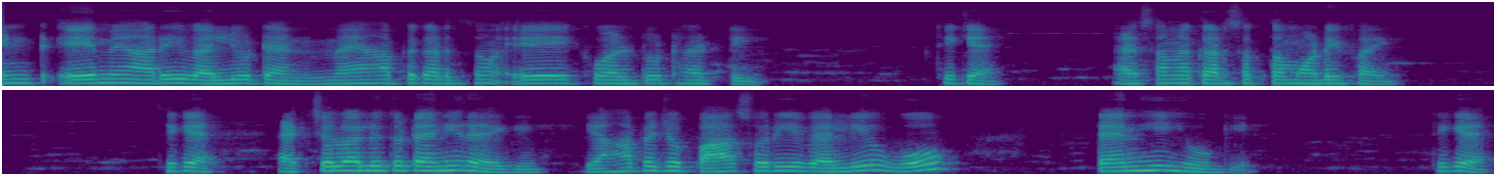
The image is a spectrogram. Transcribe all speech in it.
इंट ए में आ रही वैल्यू टेन मैं यहाँ पे कर देता हूँ ए इक्वल टू थर्टी ठीक है? ऐसा मैं कर सकता हूँ मॉडिफाई ठीक है? एक्चुअल वैल्यू तो टेन ही रहेगी। यहाँ पे जो पास हो रही है वैल्यू वो टेन ही होगी, ठीक है?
